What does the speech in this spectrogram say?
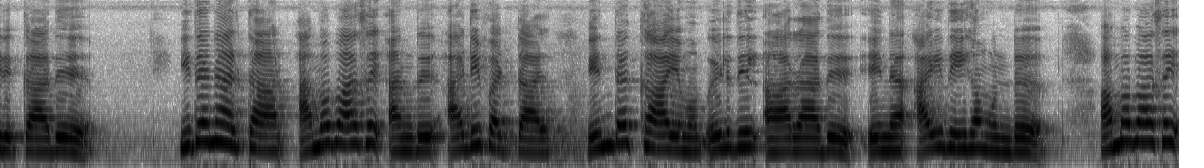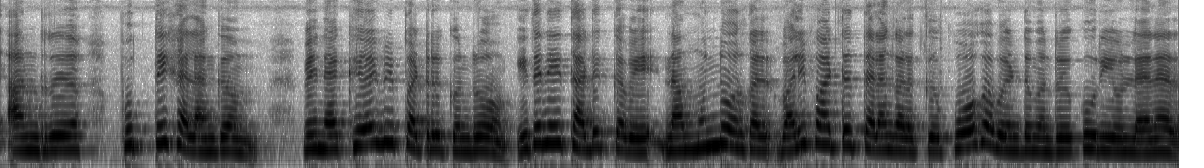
இருக்காது. இதனால் தான் அமாவாசை அன்று அடிபட்டால் எந்த காயமும் எளிதில் ஆறாது என ஐதீகம் உண்டு. அமாவாசை அன்று புத்தி கலங்கும் என கேள்விப்பட்டிருக்கின்றோம். இதனை தடுக்கவே நம் முன்னோர்கள் வழிபாட்டு தலங்களுக்கு போக வேண்டும் என்று கூறியுள்ளனர்.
